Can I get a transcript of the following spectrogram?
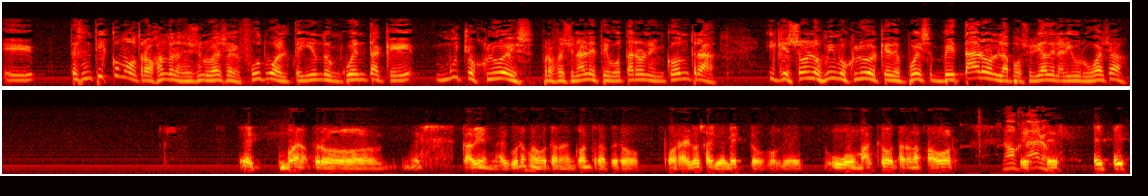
Eh, ¿Te sentís cómodo trabajando en la Asociación Uruguaya de Fútbol teniendo en cuenta que muchos clubes profesionales te votaron en contra y que son los mismos clubes que después vetaron la posibilidad de la Liga Uruguaya? Eh, bueno, pero está bien, algunos me votaron en contra, pero por algo salió electo, porque hubo más que votaron a favor. No, claro. Este,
